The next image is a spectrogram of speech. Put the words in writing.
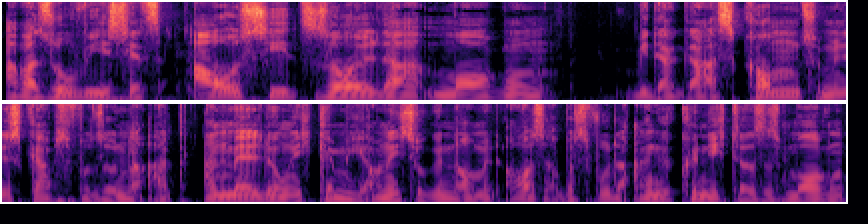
Aber so wie es jetzt aussieht, soll da morgen wieder Gas kommen. Zumindest gab es wohl so eine Art Anmeldung. Ich kenne mich auch nicht so genau mit aus, aber es wurde angekündigt, dass es morgen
